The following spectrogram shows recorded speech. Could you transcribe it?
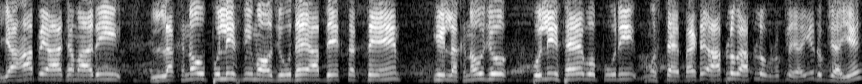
यहाँ पे आज हमारी लखनऊ पुलिस भी मौजूद है। आप देख सकते हैं कि लखनऊ जो पुलिस है वो पूरी मुस्तैद बैठे आप लोग आप लोग रुक जाइए रुक जाइए।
